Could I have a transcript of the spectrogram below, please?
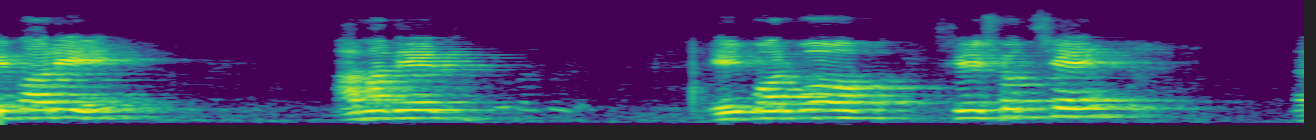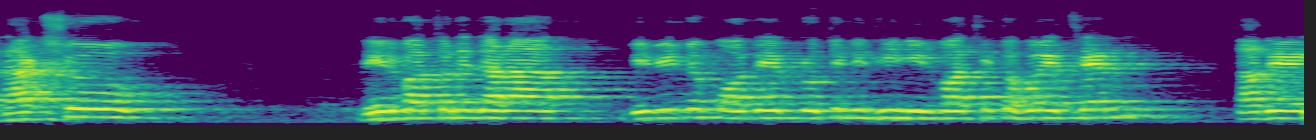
এবারে আমাদের এই পর্ব শেষ হচ্ছে। রাকসু নির্বাচনে যারা বিভিন্ন পদে প্রতিনিধি নির্বাচিত হয়েছেন, তাদের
